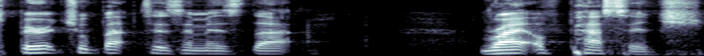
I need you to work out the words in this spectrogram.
Spiritual baptism is that rite of passage.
